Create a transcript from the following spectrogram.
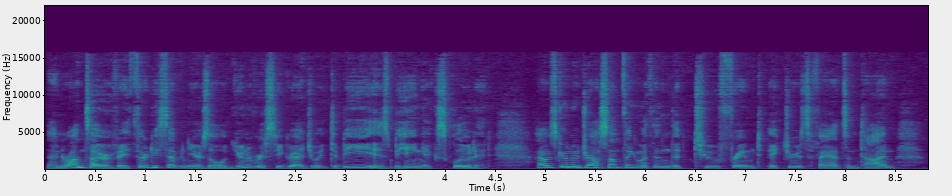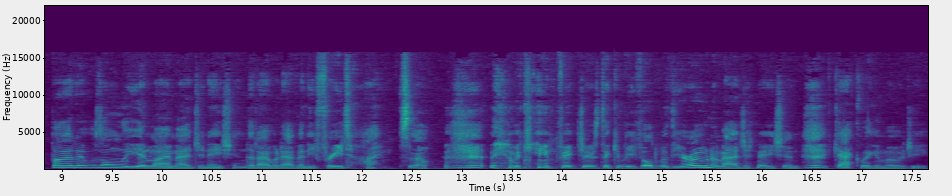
Then Ron a 37 years old, university graduate to be, is being excluded. I was going to draw something within the two framed pictures if I had some time, but it was only in my imagination that I would have any free time, so they became pictures that can be filled with your own imagination. Cackling emoji.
